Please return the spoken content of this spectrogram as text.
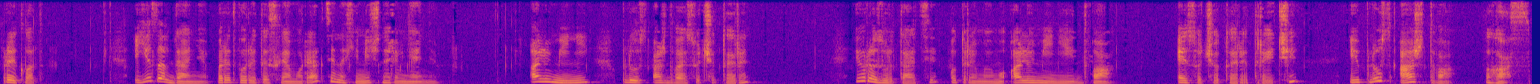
Приклад. Є завдання перетворити схему реакції на хімічне рівняння. Алюміній плюс H2SO4. І в результаті отримуємо алюміній 2 СО4 тричі і плюс H2 газ.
